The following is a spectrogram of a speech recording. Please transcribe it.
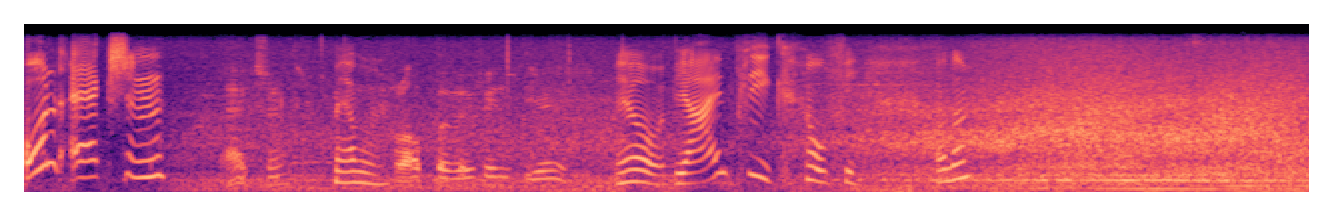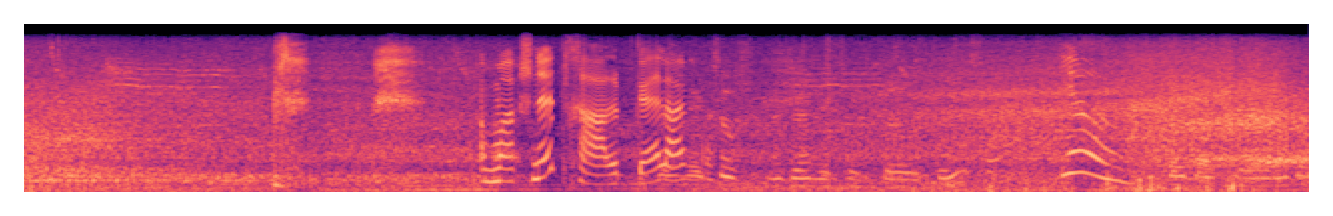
Und Action! Action. Jawohl. Klappen, wie viel die? Ja, die einzige, hoffe ich. Oder? Aber machst nicht Kalb, gell? Wir Einfach. gehen jetzt auf, wir gehen jetzt auf die Pause. Ja. So, dass wir wieder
